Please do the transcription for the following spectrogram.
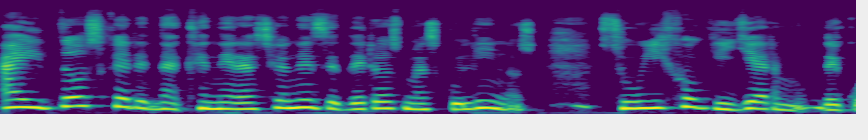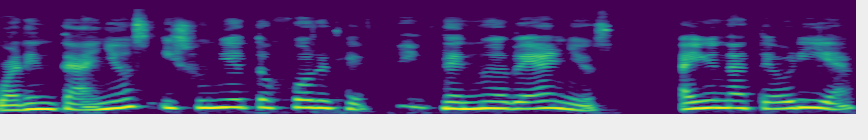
hay dos generaciones de herederos masculinos, su hijo Guillermo, de 40 años, y su nieto Jorge, de 9 años. Hay una teoría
